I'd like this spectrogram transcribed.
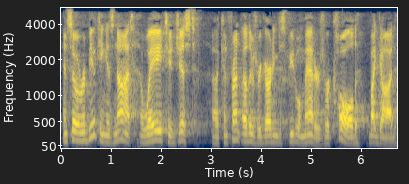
And so, rebuking is not a way to just uh, confront others regarding disputable matters. We're called by God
